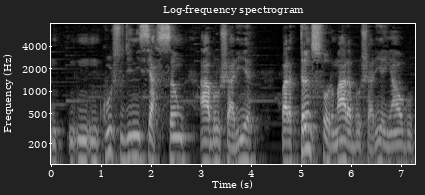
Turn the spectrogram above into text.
um, um curso de iniciação à bruxaria para transformar a bruxaria em algo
